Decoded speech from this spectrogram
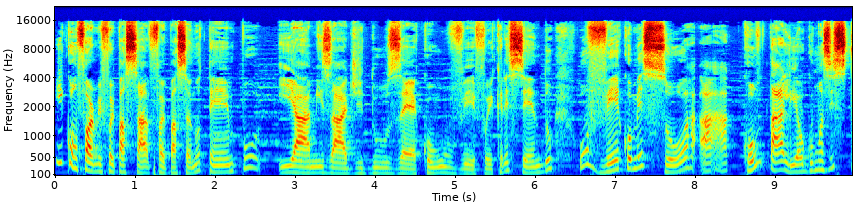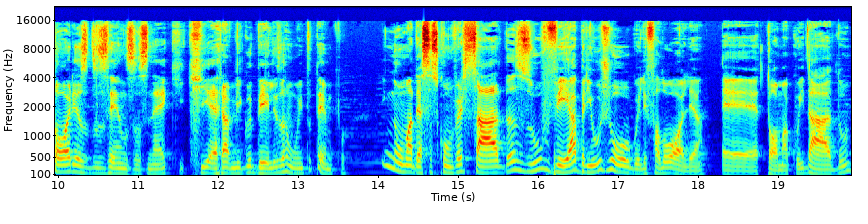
E conforme foi, passar, foi passando o tempo e a amizade do Zé com o V foi crescendo, o V começou a contar ali algumas histórias dos Enzos, né? Que, que era amigo deles há muito tempo. E numa dessas conversadas, o V abriu o jogo. Ele falou: Olha, é, toma cuidado,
